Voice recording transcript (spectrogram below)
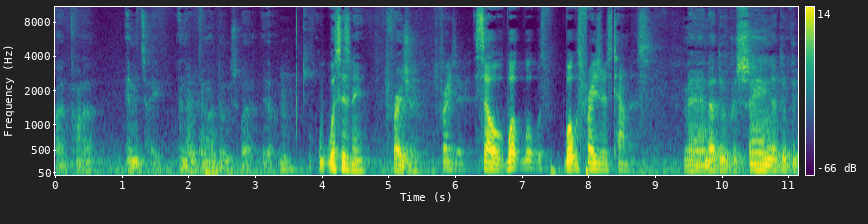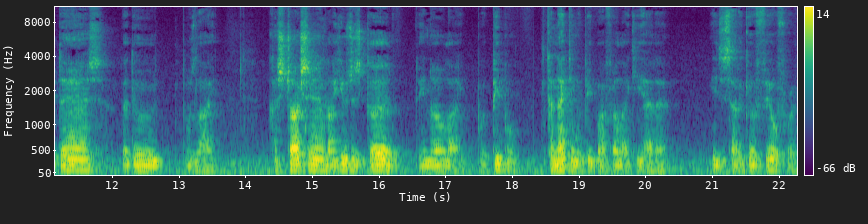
I kind of imitate and everything I do. But yeah, What's his name? Frazier, Fraser. So what what was what was Fraser's talents? man, that dude could sing. That dude could dance. That dude was like construction. Like he was just good, you know, like with people, connecting with people. I felt like he had a, he just had a good feel for it.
